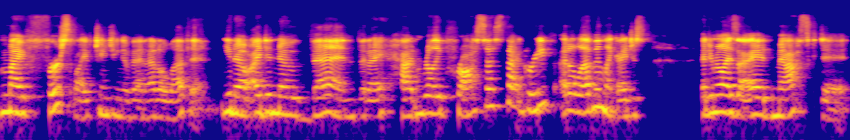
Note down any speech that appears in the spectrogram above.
my first life changing event at 11 you know i didn't know then that i hadn't really processed that grief at 11 like i just i didn't realize i had masked it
